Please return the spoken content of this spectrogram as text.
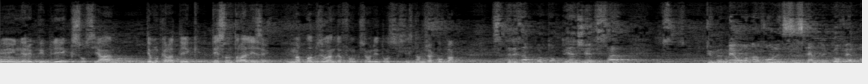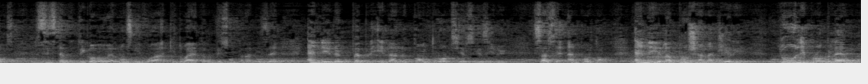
une république sociale, démocratique, décentralisée. On n'a pas besoin de fonctionner dans ce système jacobin. C'est très important. Bien sûr, ça, tu me mets en avant le système de gouvernance. Le système de gouvernance qui, doit être décentralisé. Et le peuple, il a le contrôle sur ses élus. Ça, c'est important. Et la prochaine Algérie, tous les problèmes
